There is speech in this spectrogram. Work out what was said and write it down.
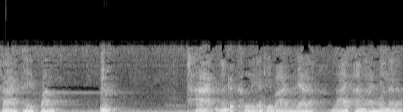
ธาตุให้ฟังธาตุมันก็เคยอธิบายมาแล้วล่ะหลายครั้งหลายหนนั่นแหละ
